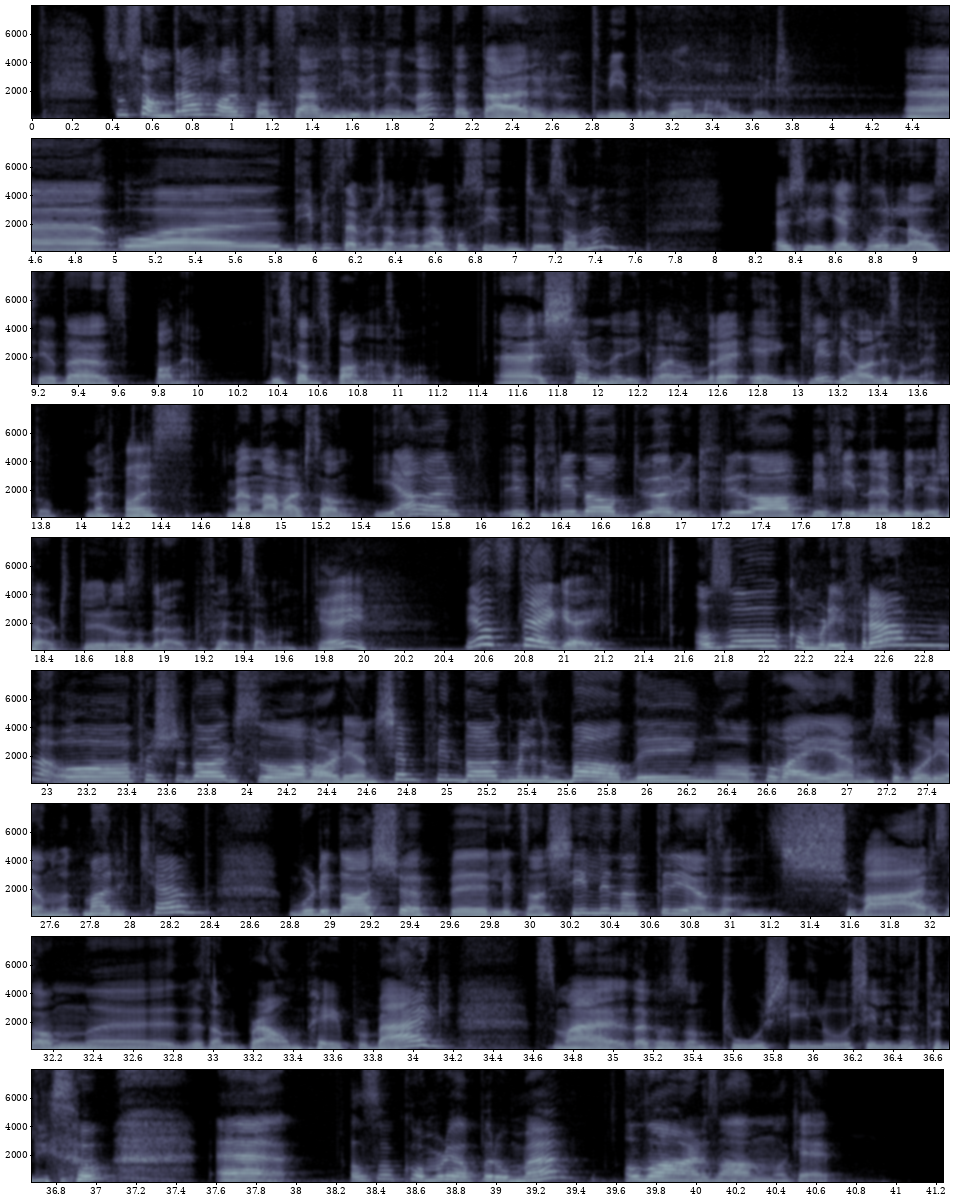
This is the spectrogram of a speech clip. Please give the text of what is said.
Så Sandra har fått seg en ny venninne. Dette er rundt videregående alder. Eh, og de bestemmer seg for å dra på sydentur sammen. Jeg husker ikke helt hvor. La oss si at det er Spania. De skal til Spania sammen. Eh, kjenner ikke hverandre egentlig. De har liksom nettopp møttes. Men det har vært sånn Jeg har ukefri da, du har ukefri da. Vi finner en billig chartertur, og så drar vi på ferie sammen. Gøy. Ja, så det er gøy. Og så kommer de frem, og første dag så har de en kjempefin dag med litt sånn bading, og på vei hjem så går de gjennom et marked, hvor de da kjøper litt sånn chilinøtter i en sånn svær sånn, eh, sånn brown paper bag, som er, det er kanskje sånn to kilo chilinøtter, liksom. Eh, og så kommer de opp på rommet, og da er det sånn, ok,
